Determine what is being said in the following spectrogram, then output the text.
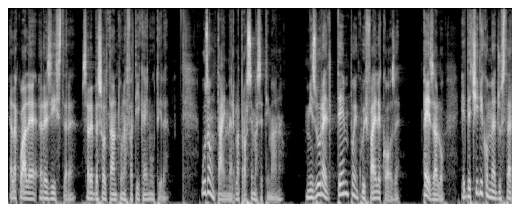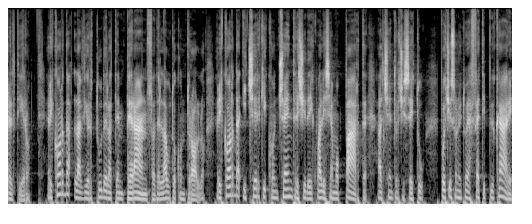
e alla quale resistere sarebbe soltanto una fatica inutile. Usa un timer la prossima settimana. Misura il tempo in cui fai le cose pesalo e decidi come aggiustare il tiro. Ricorda la virtù della temperanza, dell'autocontrollo, ricorda i cerchi concentrici dei quali siamo parte, al centro ci sei tu, poi ci sono i tuoi affetti più cari,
